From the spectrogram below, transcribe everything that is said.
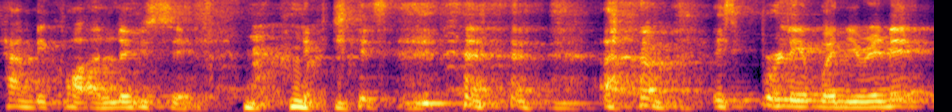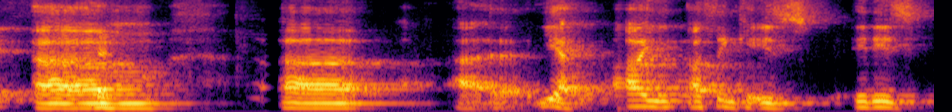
can be quite elusive. Which is um, it's brilliant when you're in it. Um, uh, uh, yeah, I, I think it is it is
